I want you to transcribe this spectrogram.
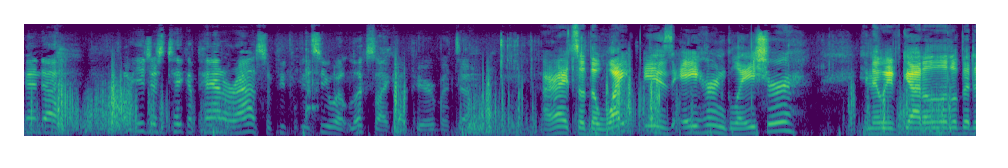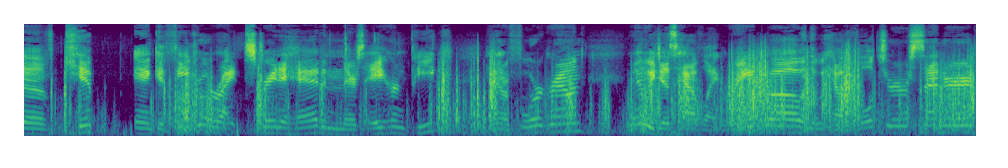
And uh, why don't you just take a pan around so people can see what it looks like up here. But uh, All right, so the white is Ahern Glacier. And then we've got a little bit of Kipp and Cathedral right straight ahead. And there's Ahern Peak in our foreground. And then we just have like Rainbow. And then we have Vulture centered.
